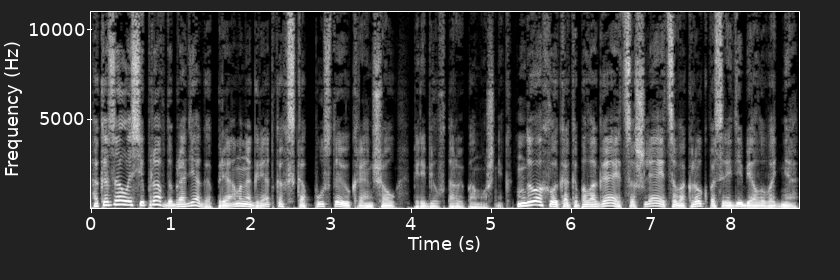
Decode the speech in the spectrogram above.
«Оказалось и правда бродяга, прямо на грядках с капустой у Крэншоу», — перебил второй помощник. «Дохлый, как и полагается, шляется вокруг посреди белого дня.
